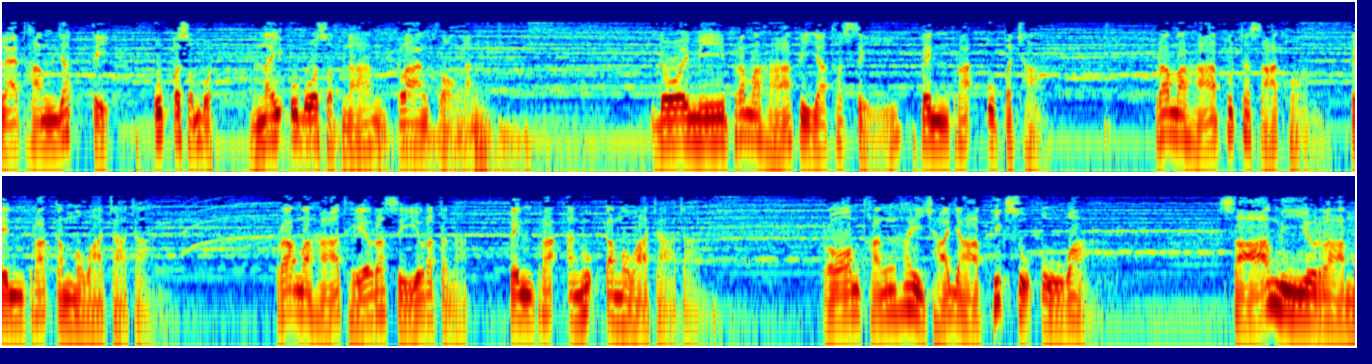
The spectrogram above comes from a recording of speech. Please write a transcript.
และทำยัตติอุปสมบทในอุโบสถน้ำกลางคลองนั้น โดยมีพระมหาปิยทัศสีเป็นพระอุปชา พระมหาพุทธสาครเป็นพระกรรมวาจาจารย์ พระมหาเถรศรีรัตนะเป็นพระอนุกรรมวาจาจารย์ พร้อมทั้งให้ฉายาภิกษุปูว่า สามีราโม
